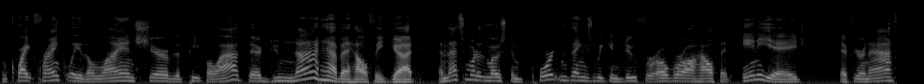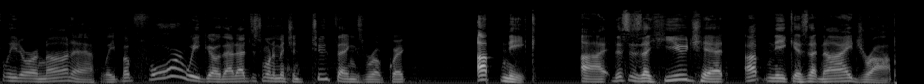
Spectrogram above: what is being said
And quite frankly, the lion's share of the people out there do not have a healthy gut. And that's one of the most important things we can do for overall health at any age, if you're an athlete or a non athlete. Before we go that, I just want to mention two things real quick. Upneeq. Uh, this is a huge hit. Upneeq is an eye drop.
